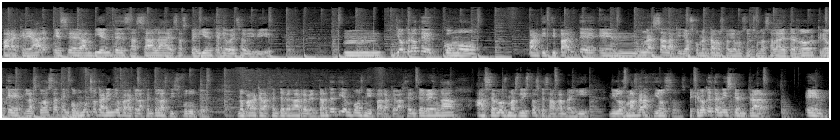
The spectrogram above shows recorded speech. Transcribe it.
para crear ese ambiente, esa sala, esa experiencia que vais a vivir. Mm, yo creo que como participante en una sala que ya os comentamos que habíamos hecho una sala de terror, creo que las cosas se hacen con mucho cariño para que la gente las disfrute. No para que la gente venga a reventarte tiempos, ni para que la gente venga a ser los más listos que salgan de allí, ni los más graciosos. Creo que tenéis que entrar en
